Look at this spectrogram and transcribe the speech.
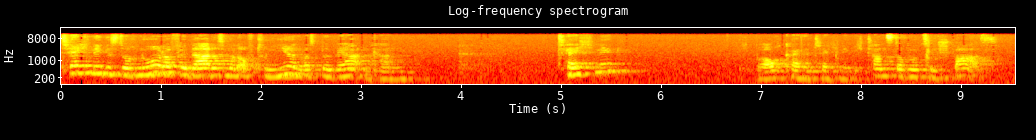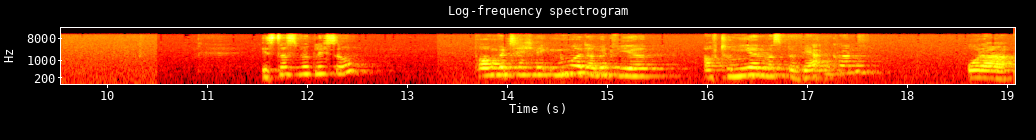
Technik ist doch nur dafür da, dass man auf Turnieren was bewerten kann. Technik? Ich brauche keine Technik, ich tanze doch nur zum Spaß. Ist das wirklich so? Brauchen wir Technik nur, damit wir auf Turnieren was bewerten können? Oder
